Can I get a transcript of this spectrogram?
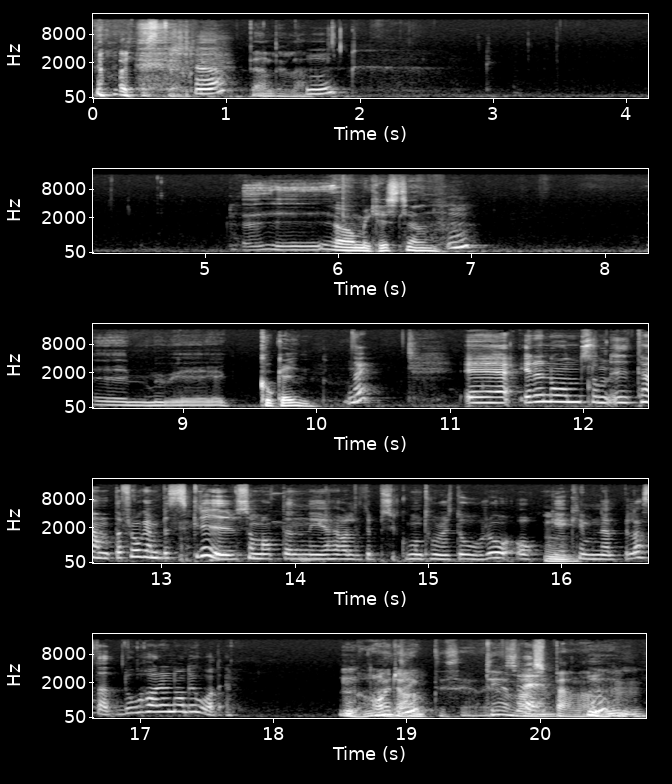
Ja, just det. Ja. Den lilla. Mm. Ja, med Christian. Mm. Eh, kokain. Nej. Eh, är det någon som i tentafrågan beskrivs som att den är, har lite psykomotorisk oro och Mm. är kriminellt belastad, då har den ADHD. Mm. Oj Jag då. det. Var det. spännande. Mm.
